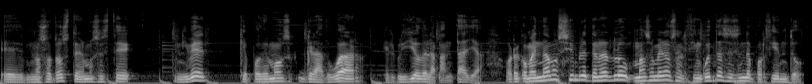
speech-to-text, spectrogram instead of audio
Eh, nosotros tenemos este nivel que podemos graduar el brillo de la pantalla. Os recomendamos siempre tenerlo más o menos al 50-60%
